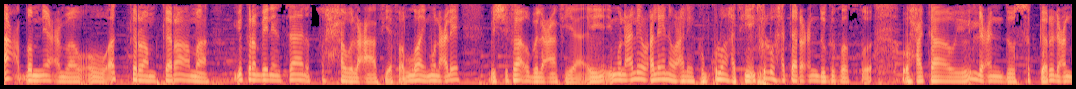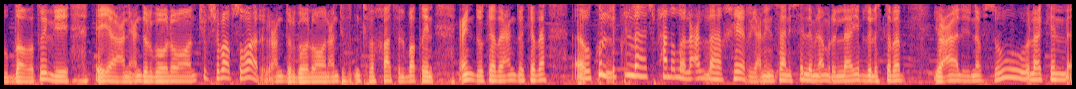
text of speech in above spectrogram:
أعظم نعمة وأكرم كرامة يكرم بين الإنسان الصحة والعافية. فالله يمن عليه بالشفاء وبالعافية. يمن عليه وعلينا وعليكم. كل واحد في كل واحد ترى عنده قصص وحكاوي واللي عنده السكر واللي عنده الضغط واللي يعني عنده القولون. تشوف شباب صغار عنده القولون عنده انتفاخات في البطن عنده كذا عنده كذا. وكل كلها سبحان الله لعلها خير. يعني انسان يسلم الأمر الله يبذل السبب يعالج نفسه لكن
